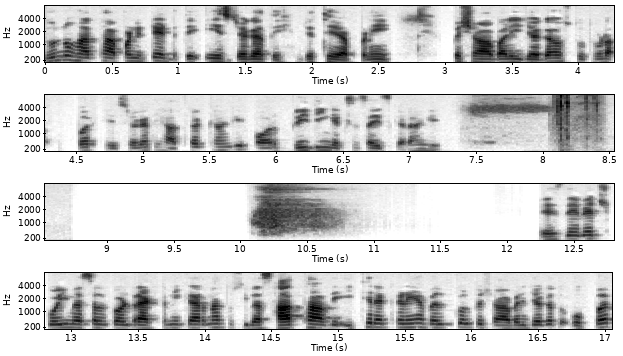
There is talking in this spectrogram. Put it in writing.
ਦੋਨੋਂ ਹੱਥ ਆਪਣੇ ਢਿੱਡ ਤੇ ਇਸ ਜਗ੍ਹਾ ਤੇ, ਜਿੱਥੇ ਆਪਣੇ ਪਿਸ਼ਾਬ ਵਾਲੀ ਜਗ੍ਹਾ, ਉਸ ਤੋਂ ਥੋੜਾ ਉੱਪਰ ਇਸ ਜਗ੍ਹਾ ਤੇ ਹੱਥ ਰੱਖਾਂਗੇ ਔਰ ਬਰੀਥਿੰਗ ਐਕਸਰਸਾਈਜ਼ ਕਰਾਂਗੇ। ਇਸ ਦੇ ਵਿੱਚ ਕੋਈ ਮਸਲ ਕੰਟਰੈਕਟ ਨਹੀਂ ਕਰਨਾ, ਤੁਸੀਂ ਬਸ ਹੱਥ ਆਪਦੇ ਇੱਥੇ ਰੱਖਣੇ ਆ, ਬਿਲਕੁਲ ਪਿਸ਼ਾਬ ਵਾਲੀ ਜਗ੍ਹਾ ਤੋਂ ਉੱਪਰ,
